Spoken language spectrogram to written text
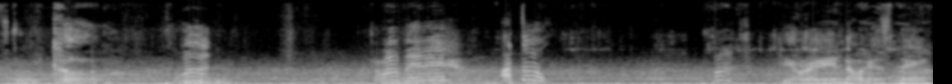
It's gonna be cold. Come on. Come on, baby. Otto. Come on. He already know his name.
